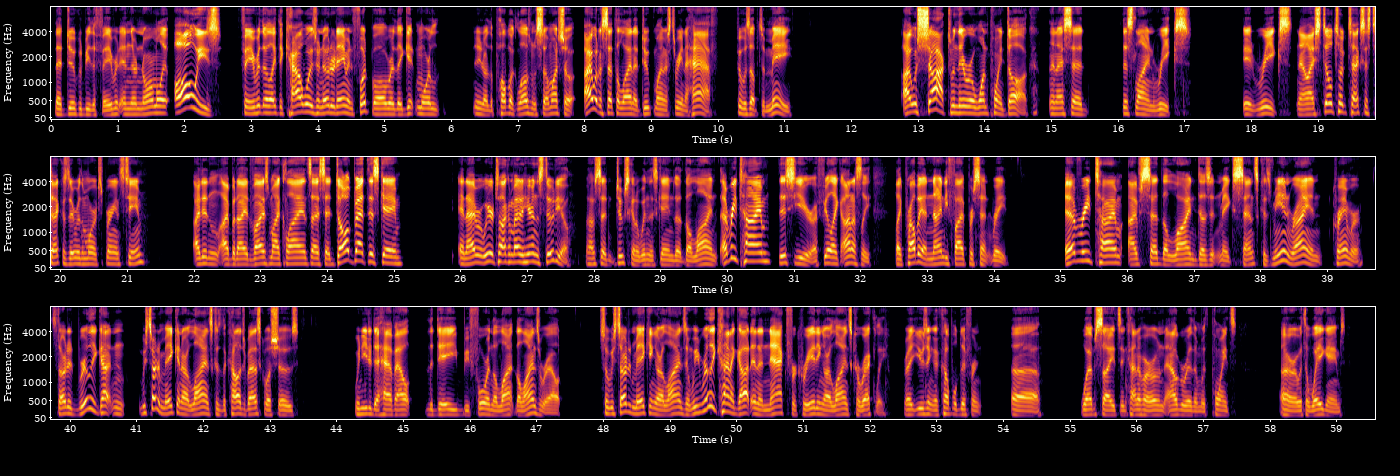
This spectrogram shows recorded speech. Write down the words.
that Duke would be the favorite, and they're normally always favorite. They're like the Cowboys or Notre Dame in football, where they get more, you know, the public loves them so much. So I would have set the line at Duke minus three and a half if it was up to me. I was shocked when they were a one point dog, and I said, "This line reeks. It reeks." Now I still took Texas Tech because they were the more experienced team. I didn't, I but I advised my clients. I said, "Don't bet this game." And I we were talking about it here in the studio. I said Duke's going to win this game. The the line every time this year, I feel like honestly, like probably a 95% rate. Every time I've said the line doesn't make sense cuz me and Ryan Kramer started really gotten we started making our lines cuz the college basketball shows we needed to have out the day before and the line the lines were out. So we started making our lines and we really kind of got in a knack for creating our lines correctly, right? Using a couple different uh websites and kind of our own algorithm with points or with away games.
